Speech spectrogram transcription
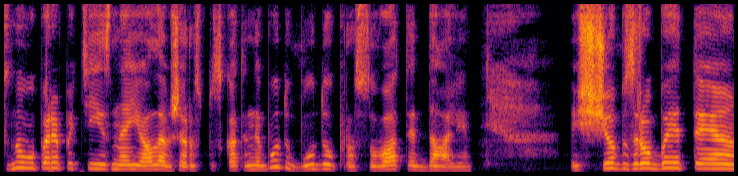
знову перипетії з нею, але вже розпускати не буду, буду просувати далі. Щоб зробити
